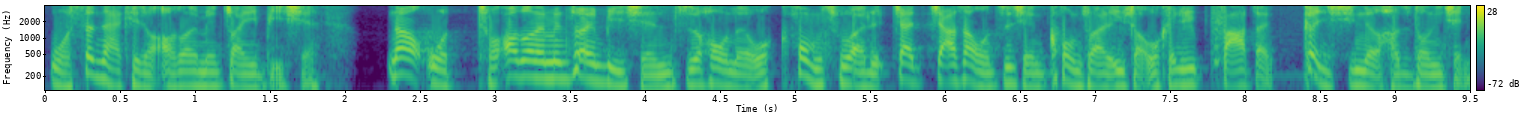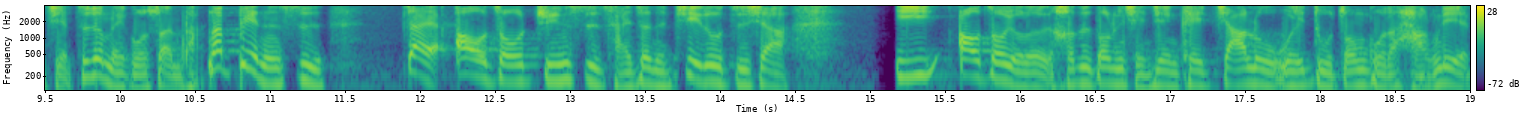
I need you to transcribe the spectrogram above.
我甚至还可以从澳洲那边赚一笔钱。那我从澳洲那边赚一笔钱之后呢，我空出来的再加上我之前空出来的预算，我可以去发展更新的核子动力潜舰，这就美国算盘。那变成是在澳洲军事财政的介入之下，一澳洲有了核子动力潜舰可以加入围堵中国的行列；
